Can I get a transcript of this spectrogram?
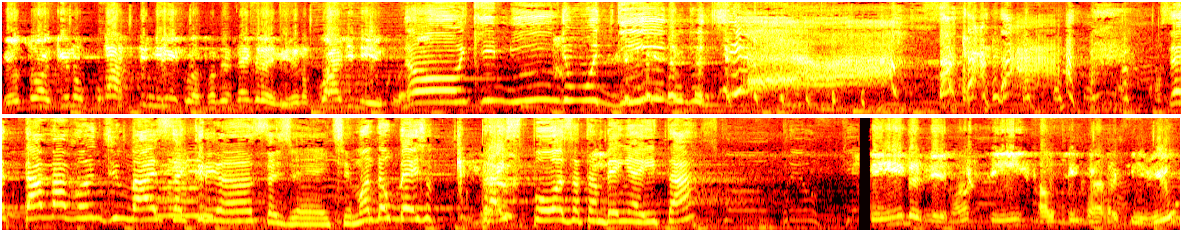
eu tô aqui no quarto de Nicolas, fazendo essa entrevista, no quarto de Nicolas. Oh, que lindo, mudinho do céu! Você tá babando demais essa criança, gente. Manda um beijo pra esposa também aí, tá? Sim, bebê, mano, sim, fala sim, aqui, viu?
